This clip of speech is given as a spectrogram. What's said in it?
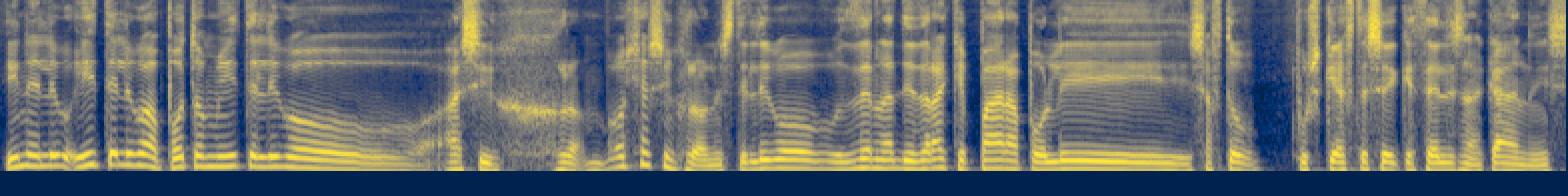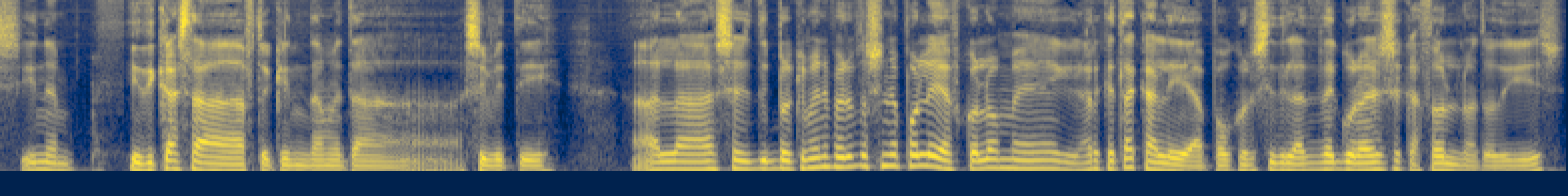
Είναι λίγο, είτε λίγο απότομη είτε λίγο ασυγχρο... όχι ασυγχρόνιστη, λίγο δεν αντιδρά και πάρα πολύ σε αυτό που σκέφτεσαι και θέλεις να κάνεις. Είναι ειδικά στα αυτοκίνητα με τα CVT. Αλλά σε την προκειμένη περίπτωση είναι πολύ εύκολο με αρκετά καλή απόκριση, δηλαδή δεν κουράζεσαι καθόλου να το οδηγείς.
